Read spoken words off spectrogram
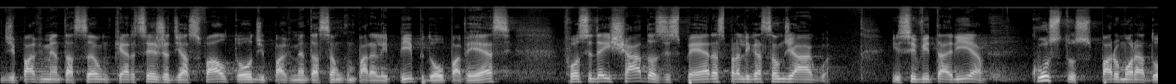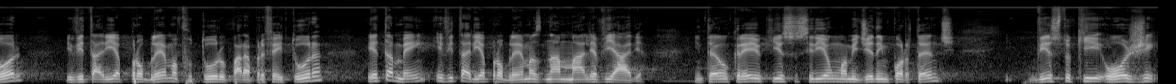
de pavimentação, quer seja de asfalto ou de pavimentação com paralelepípedo ou PVS, fosse deixado às esperas para ligação de água. Isso evitaria custos para o morador, evitaria problema futuro para a prefeitura e também evitaria problemas na malha viária. Então, eu creio que isso seria uma medida importante, visto que hoje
